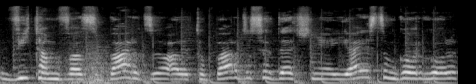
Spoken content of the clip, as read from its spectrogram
Witam Was bardzo, ale to bardzo serdecznie. Ja jestem Gorgol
